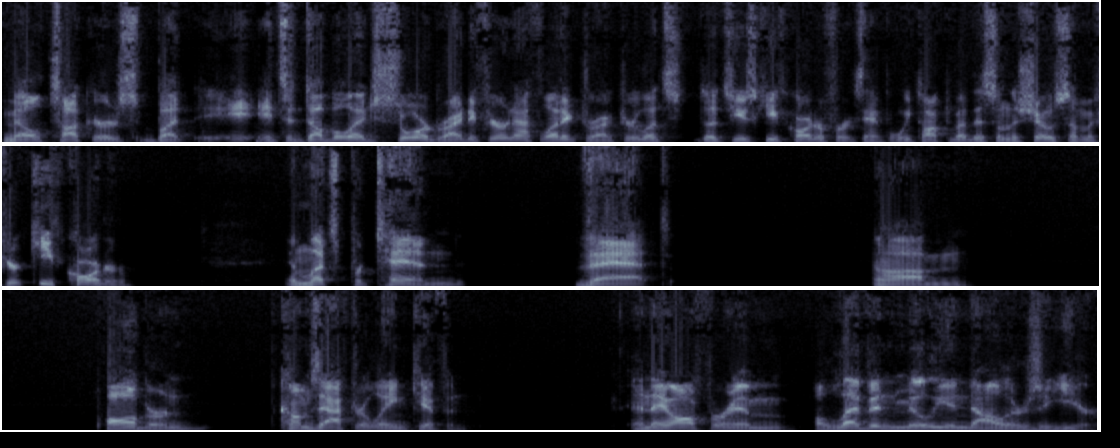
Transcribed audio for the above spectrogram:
Mel Tucker's, but it's a double edged sword, right? If you're an athletic director, let's let's use Keith Carter for example. We talked about this on the show some. If you're Keith Carter, and let's pretend that um, Auburn comes after Lane Kiffin, and they offer him eleven million dollars a year.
